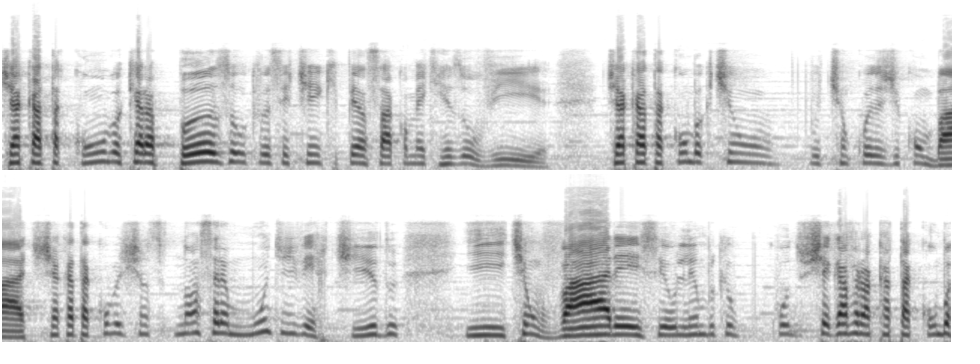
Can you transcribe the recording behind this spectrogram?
Tinha catacumba que era puzzle que você tinha que pensar como é que resolvia. Tinha catacumba que tinham, tinham coisas de combate. Tinha catacumba que tinham. Nossa, era muito divertido. E tinham várias. Eu lembro que eu, quando chegava na catacumba,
